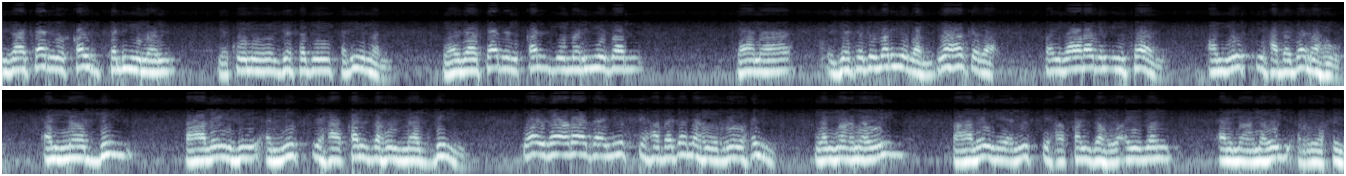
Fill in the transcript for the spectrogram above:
إذا كان القلب سليما يكون الجسد سليما وإذا كان القلب مريضا كان الجسد مريضا وهكذا. فإذا أراد الإنسان أن يصلح بدنه المادي فعليه أن يصلح قلبه المادي. وإذا أراد أن يصلح بدنه الروحي والمعنوي فعليه أن يصلح قلبه أيضا المعنوي الروحي.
